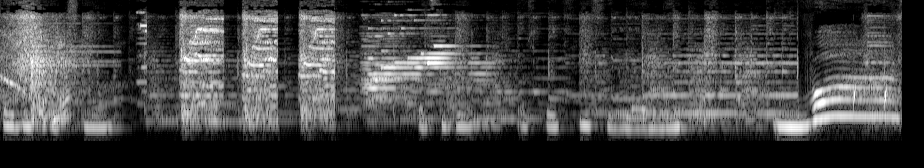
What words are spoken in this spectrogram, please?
Zeit ist jetzt noch. Das wäre viel zu bleiben. Ne? Was?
